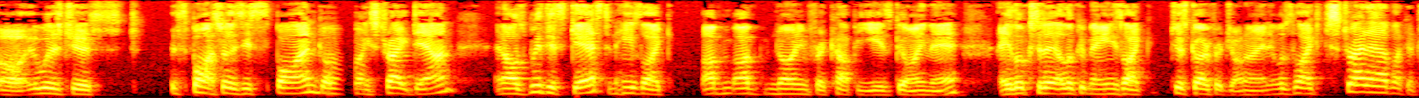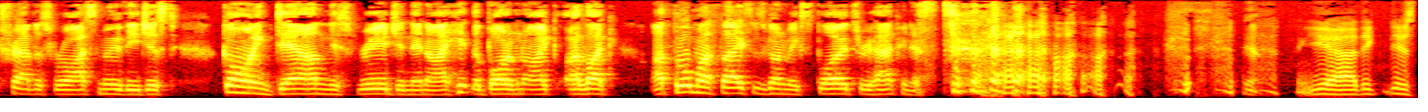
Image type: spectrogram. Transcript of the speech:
oh it was just the spine. So there's this spine going straight down and I was with this guest and he's like I've, I've known him for a couple of years going there. And he looks at it, I look at me, and he's like, just go for it, Jono. And it was like straight out of like a Travis Rice movie, just going down this ridge. And then I hit the bottom and I, I like, I thought my face was going to explode through happiness. yeah. yeah, there's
